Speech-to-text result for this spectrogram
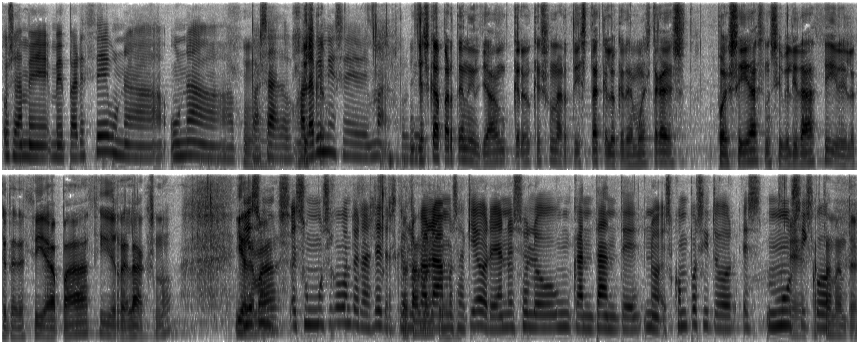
O sea, me, me parece una, una hmm. pasada. Ojalá viniese más. Y es que aparte Neil Young creo que es un artista que lo que demuestra es poesía, sensibilidad y lo que te decía, paz y relax, ¿no? Y, además... Es un, músico con todas las letras, que es lo que hablábamos aquí ahora. Ya no es solo un cantante, no, es compositor, es músico. exactamente.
